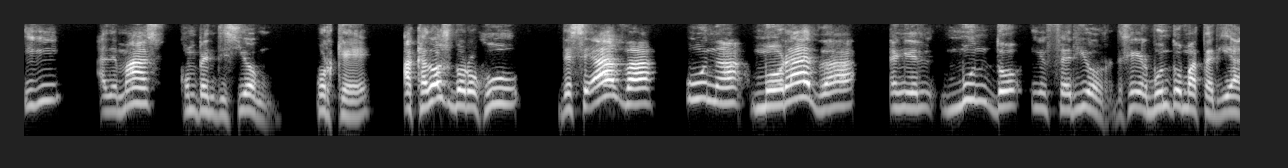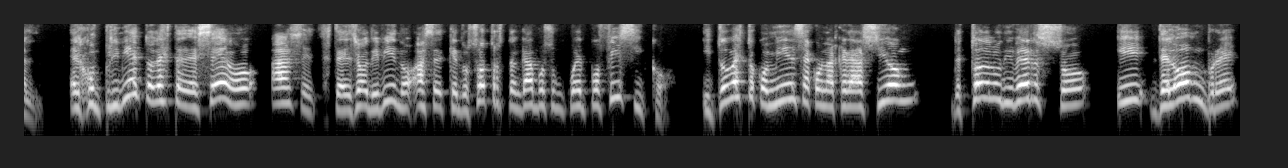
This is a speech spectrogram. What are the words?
y además con bendición. Porque Akadosh Borohu deseaba una morada en el mundo inferior, es decir, el mundo material. El cumplimiento de este deseo hace, este deseo divino, hace que nosotros tengamos un cuerpo físico. Y todo esto comienza con la creación de todo el universo y del hombre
